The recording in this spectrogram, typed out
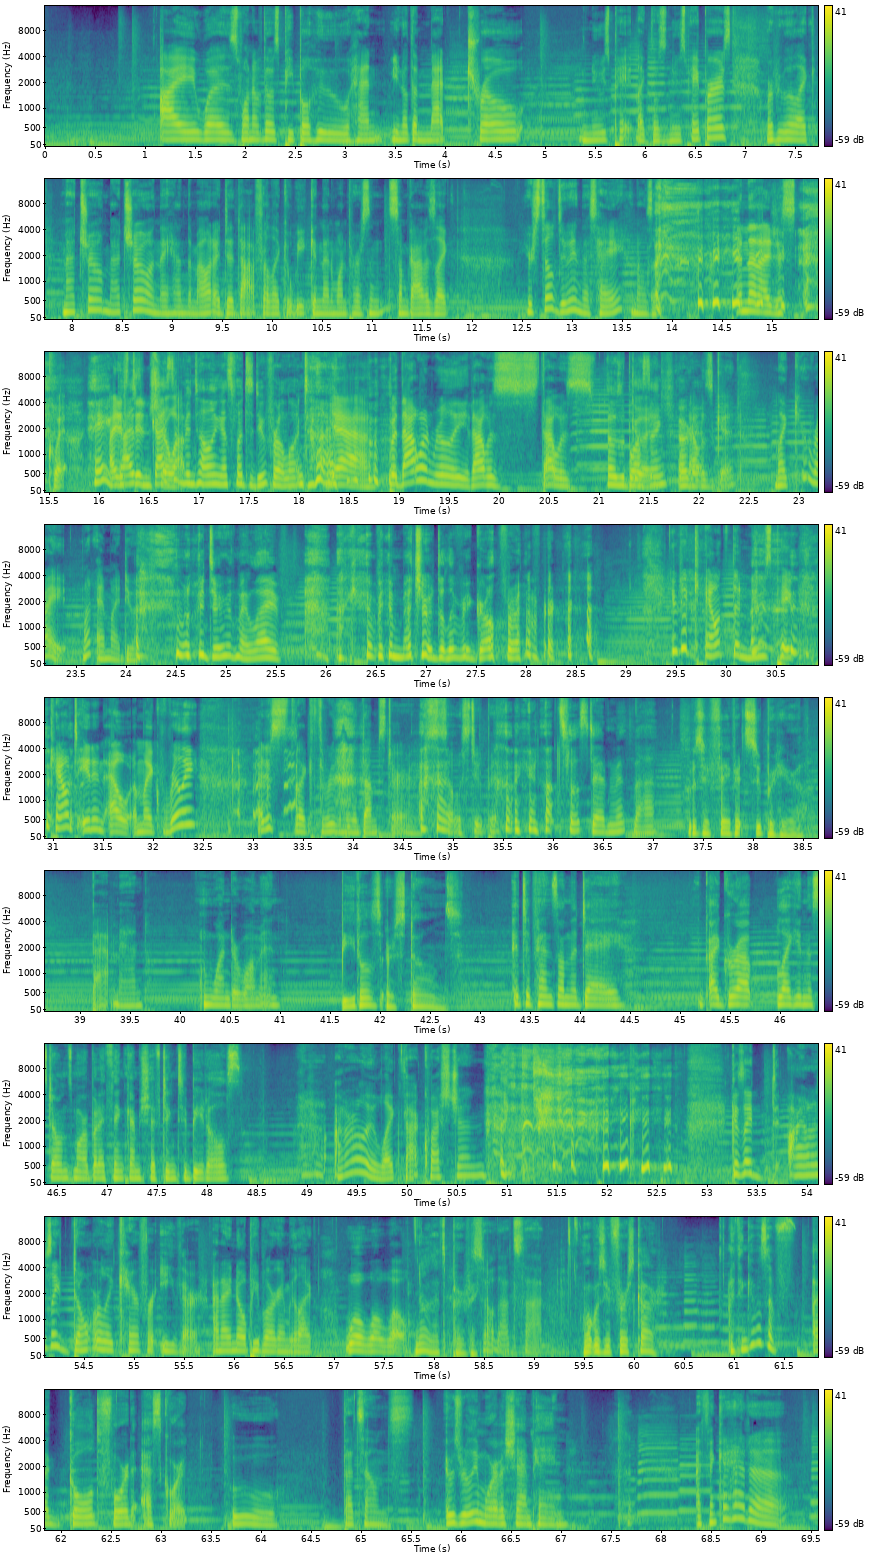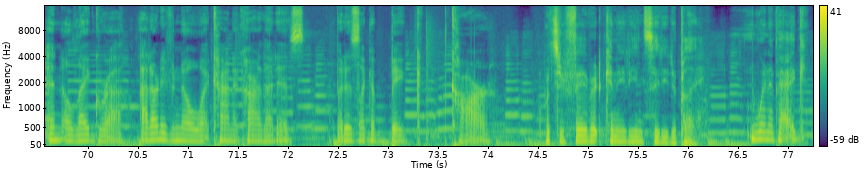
I was one of those people who hand, you know, the Metro newspaper, like those newspapers where people are like, Metro, Metro, and they hand them out. I did that for like a week. And then one person, some guy was like, You're still doing this, hey? And I was like, And then I just quit. Hey, I just guys, didn't guys show have up. been telling us what to do for a long time. yeah. But that one really, that was, that was, That was a blessing? Okay. That was good. I'm like, You're right. What am I doing? what am I doing with my life? I can't be a Metro delivery girl forever. You have to count the newspaper, count in and out. I'm like, really? I just like threw them in the dumpster. So stupid. You're not supposed to admit that. Who's your favorite superhero? Batman. Wonder Woman. Beatles or Stones? It depends on the day. I grew up liking the Stones more, but I think I'm shifting to Beatles. I don't I don't really like that question. Because I, I honestly don't really care for either. And I know people are going to be like, whoa, whoa, whoa. No, that's perfect. So that's that. What was your first car? I think it was a, a gold Ford Escort. Ooh, that sounds. It was really more of a champagne. I think I had a an Allegra. I don't even know what kind of car that is, but it's like a big car. What's your favorite Canadian city to play? Winnipeg.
